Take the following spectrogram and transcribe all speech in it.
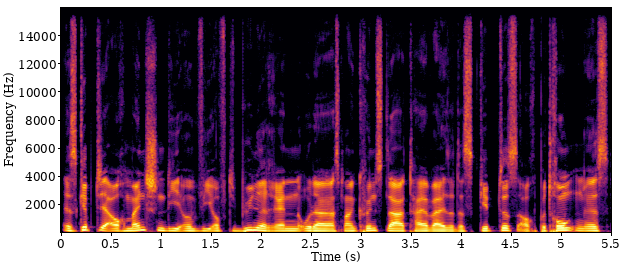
Es gibt ja auch Menschen, die irgendwie auf die Bühne rennen oder dass man Künstler, teilweise das gibt es, auch betrunken ist,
